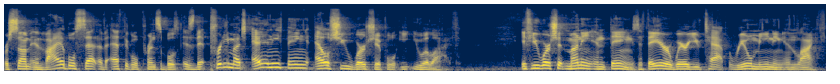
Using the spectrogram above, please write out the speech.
or some inviolable set of ethical principles, is that pretty much anything else you worship will eat you alive. If you worship money and things, if they are where you tap real meaning in life,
